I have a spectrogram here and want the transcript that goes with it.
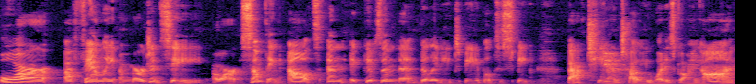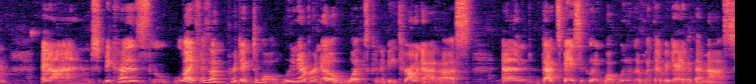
or a family emergency or something else. And it gives them the ability to be able to speak back to you and tell you what is going on. And because life is unpredictable, we never know what's going to be thrown at us. And that's basically what we live with every day with MS.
